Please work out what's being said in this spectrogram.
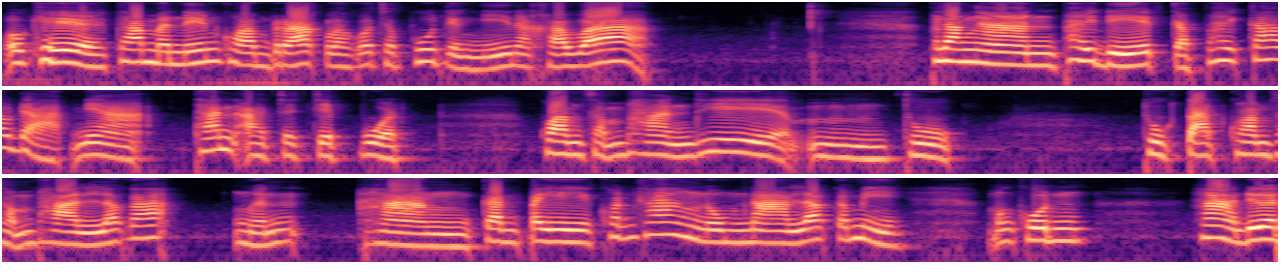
โอเค ถ้ามาเน้นความรักเราก็จะพูดอย่างนี้นะคะว่า พลังงานไพ่เดทกับไพ่ก้าวดาบเนี่ย ท่านอาจจะเจ็บปวดความสัมพันธ์ที่ถูก ถูกตัดความสัมพันธ์แล้วก็เหมือนห่างกันไปค่อนข้างนมนานแล้วก็มีบางคนห้าเดือน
